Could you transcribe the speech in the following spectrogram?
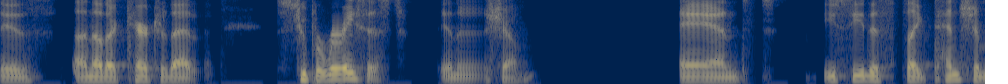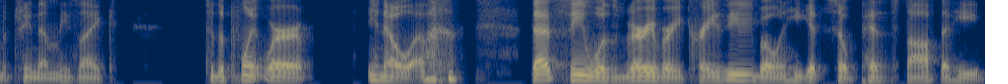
Is another character that super racist in the show. And you see this like tension between them. He's like to the point where, you know, that scene was very, very crazy. But when he gets so pissed off that he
